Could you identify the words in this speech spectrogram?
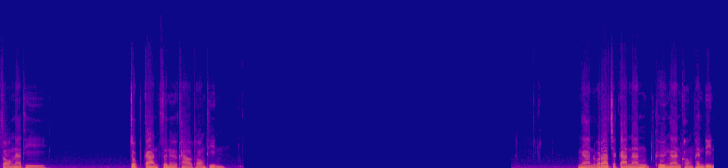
12 นาที จบการเสนอข่าวท้องถิ่นงานวราชการนั้นคืองานของแผ่นดิน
